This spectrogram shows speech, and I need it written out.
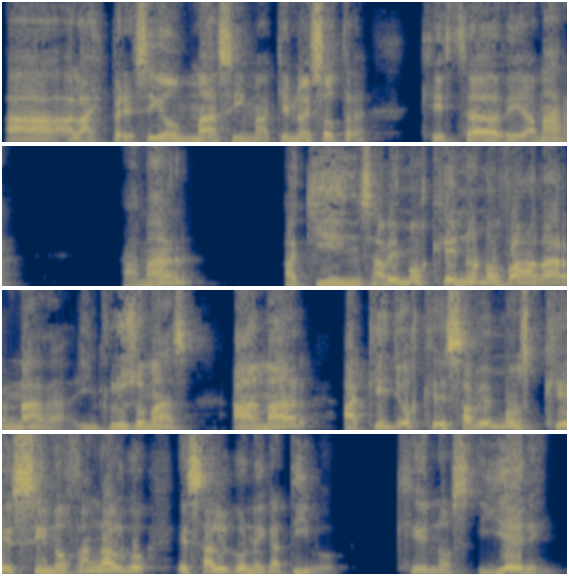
a, la expresión máxima, que no es otra que esta de amar. Amar a quien sabemos que no nos va a dar nada, incluso más. Amar a aquellos que sabemos que si nos dan algo es algo negativo, que nos hieren.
